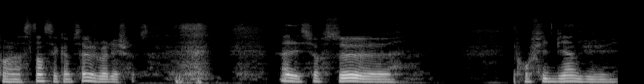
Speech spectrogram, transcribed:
pour l'instant, c'est comme ça que je vois les choses. Allez, sur ce, euh, profite bien du,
